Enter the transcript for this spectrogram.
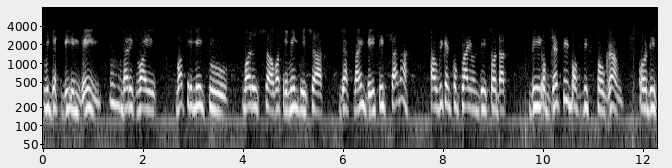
will just be in vain. That is why what remains to what is uh, what remains is uh, just nine days. It's sana uh, we can comply on this so that the objective of this program or this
